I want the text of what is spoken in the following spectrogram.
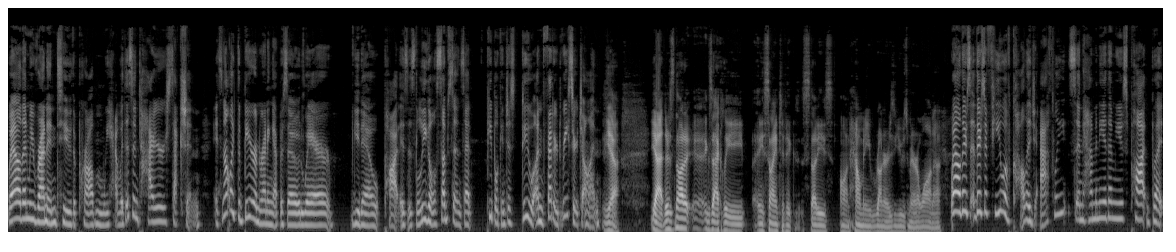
Well, then we run into the problem we have with this entire section. It's not like the beer and running episode where, you know, pot is this legal substance that people can just do unfettered research on. Yeah. Yeah, there's not uh, exactly any scientific studies on how many runners use marijuana. Well, there's there's a few of college athletes and how many of them use pot, but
